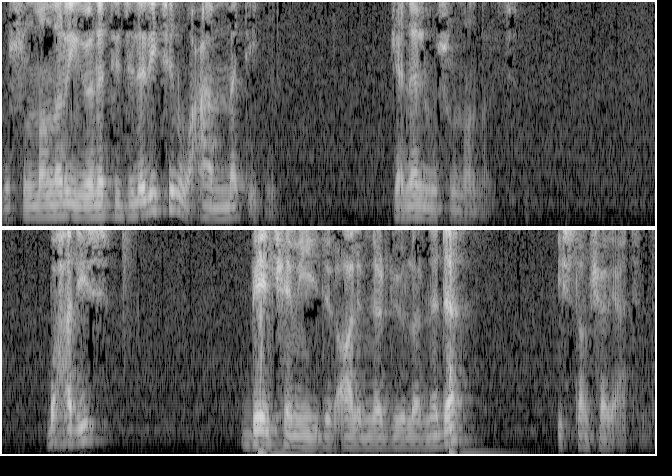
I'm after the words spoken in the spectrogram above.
Müslümanların yöneticileri için ve ammetihim. Genel Müslümanlar için. Bu hadis bel kemiğidir alimler diyorlar. Ne de? İslam şeriatında.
